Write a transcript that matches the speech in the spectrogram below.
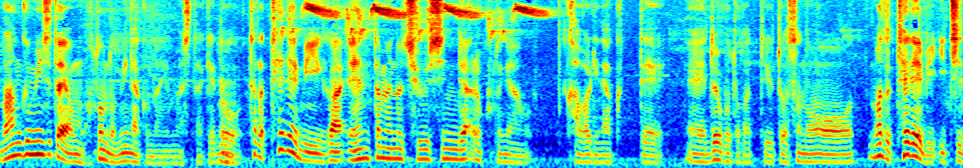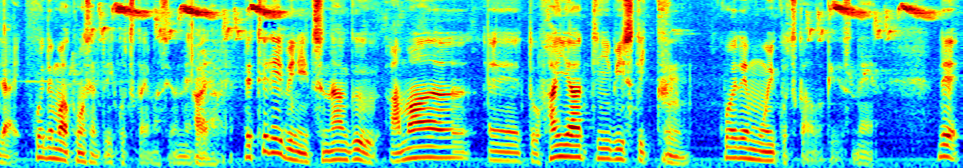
番組自体はもうほとんど見なくなりましたけど、うん。ただテレビがエンタメの中心であることには変わりなくて、えーどういうことかっていうとそのまずテレビ1台。これでまあコンセント1個使いますよね、はいはい。でテレビにつなぐアマ、えー、と FireTV スティック、うん。これでもう1個使うわけですね。で、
